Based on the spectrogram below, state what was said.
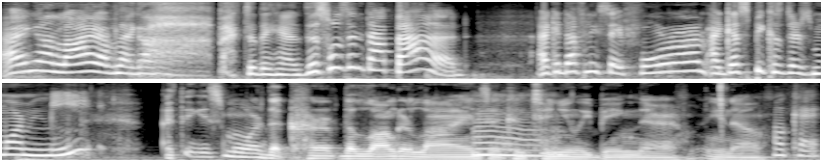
I ain't gonna lie, I'm like, ah, back to the hands. This wasn't that bad. I could definitely say forearm. I guess because there's more meat. I think it's more the curve, the longer lines, Mm. and continually being there. You know. Okay.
